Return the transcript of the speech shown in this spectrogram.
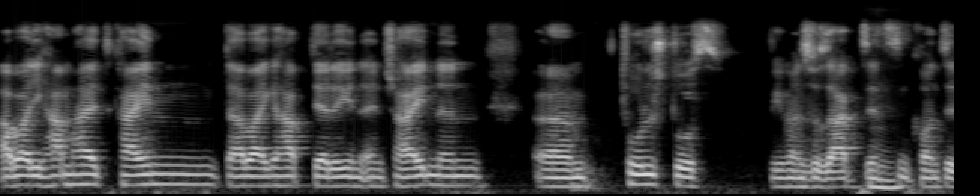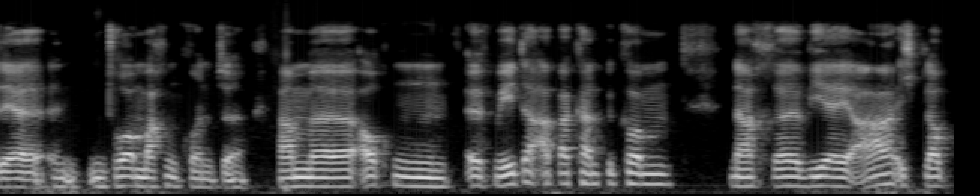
Aber die haben halt keinen dabei gehabt, der den entscheidenden ähm, Todesstoß wie man so sagt, mhm. setzen konnte, der ein, ein Tor machen konnte. Haben äh, auch einen Elfmeter aberkannt bekommen nach äh, VAR. Ich glaube,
